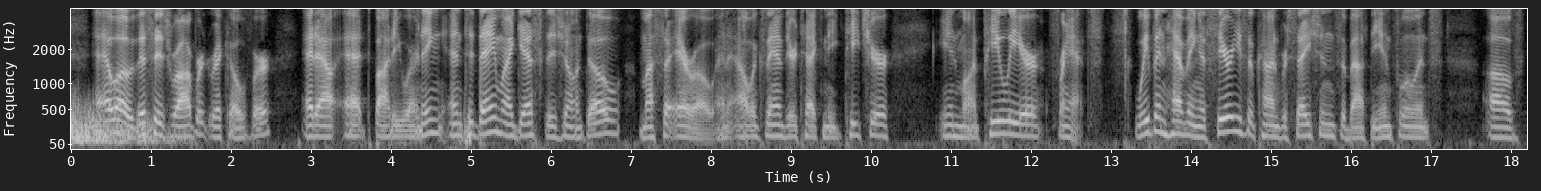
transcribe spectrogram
Hello, this is Robert Rickover at, at Body Learning, and today my guest is Jean Do Massaero, an Alexander Technique teacher in Montpellier, France. We've been having a series of conversations about the influence of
